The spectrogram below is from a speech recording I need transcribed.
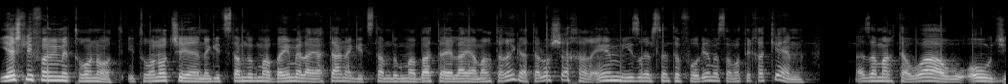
יש לפעמים יתרונות. יתרונות שנגיד סתם דוגמה באים אליי, אתה נגיד סתם דוגמה באת אליי, אמרת רגע אתה לא שחר, מ Israel Center For Gamers, אמרתי לך כן. אז אמרת וואו, OG.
